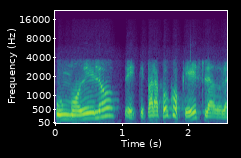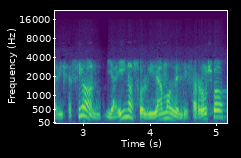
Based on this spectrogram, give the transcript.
un modelo este, para pocos que es la dolarización. Y ahí nos olvidamos del desarrollo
